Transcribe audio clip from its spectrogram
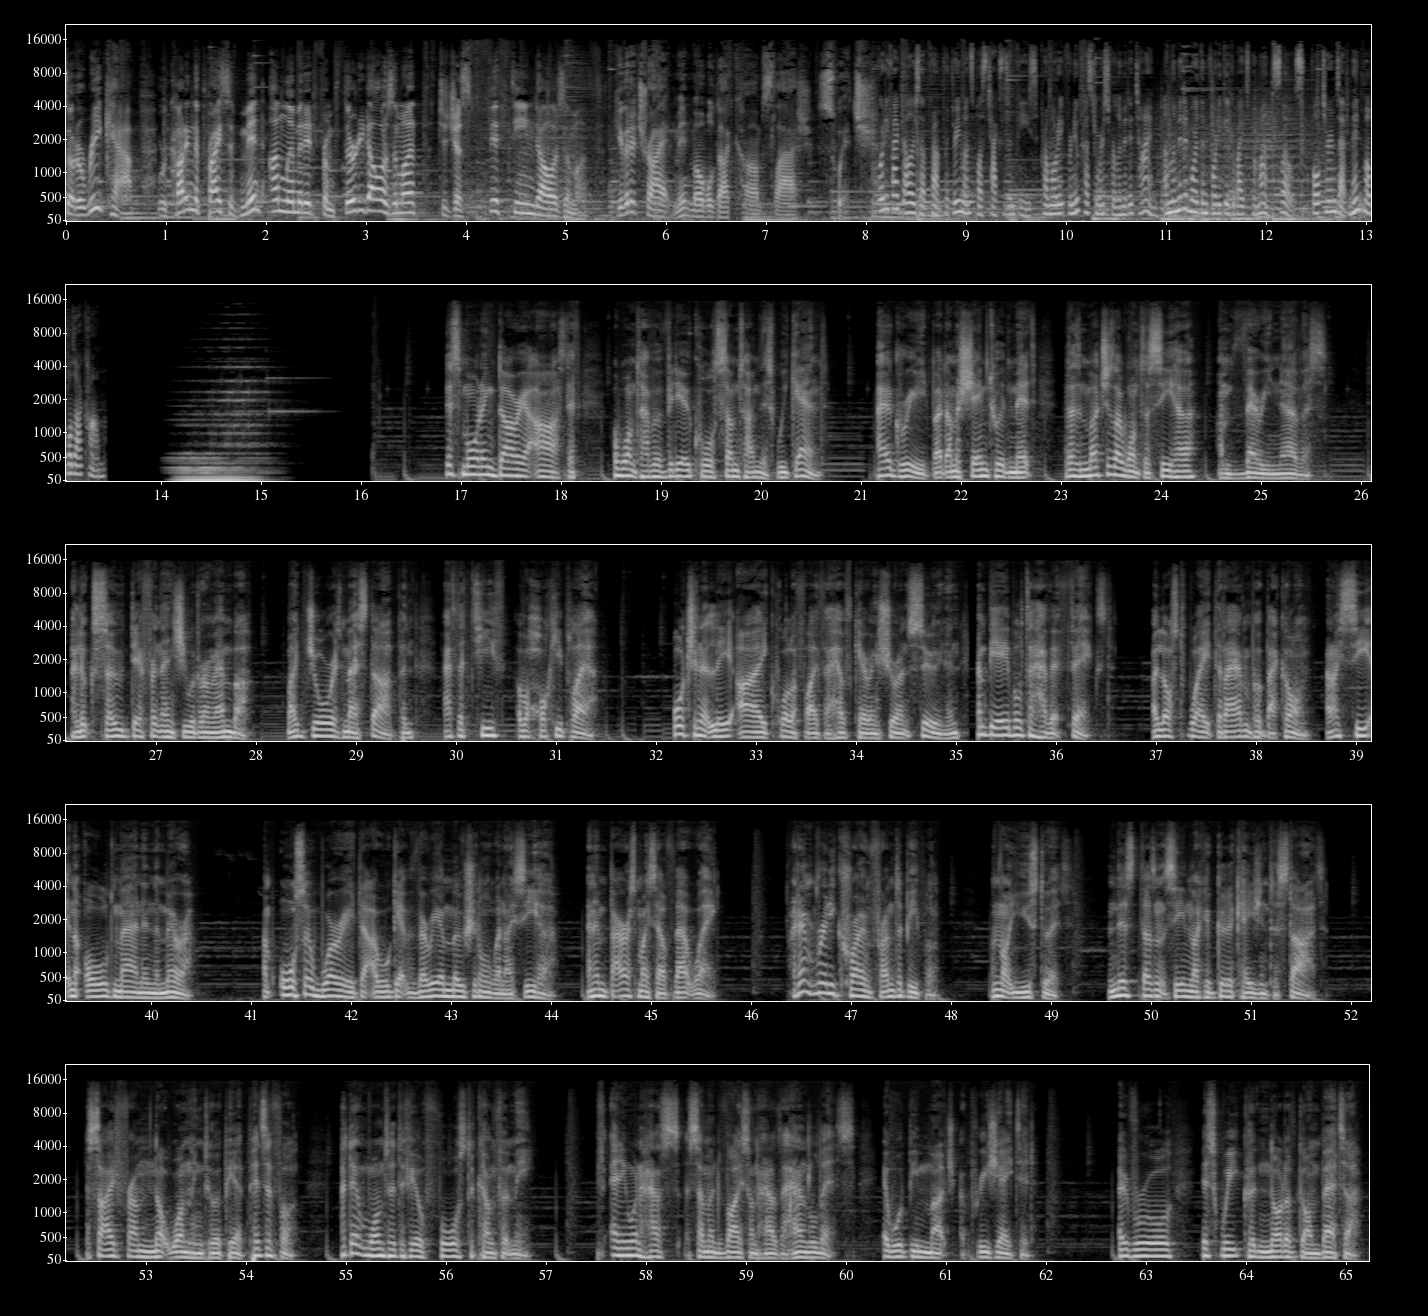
So to recap, we're cutting the price of Mint Unlimited from $30 a month to just $15 a month. Give it a try at mintmobile.com slash switch. $45 up front for three months plus taxes and fees. Promo for new customers for limited time. Unlimited more than 40 gigabytes per month. Slows. Full terms at mintmobile.com. This morning, Daria asked if I want to have a video call sometime this weekend. I agreed, but I'm ashamed to admit that as much as I want to see her, I'm very nervous. I look so different than she would remember. My jaw is messed up and I have the teeth of a hockey player. Fortunately, I qualify for healthcare insurance soon and, and be able to have it fixed. I lost weight that I haven't put back on, and I see an old man in the mirror. I'm also worried that I will get very emotional when I see her and embarrass myself that way. I don't really cry in front of people. I'm not used to it, and this doesn't seem like a good occasion to start. Aside from not wanting to appear pitiful, I don't want her to feel forced to comfort me. If anyone has some advice on how to handle this, it would be much appreciated. Overall, this week could not have gone better,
